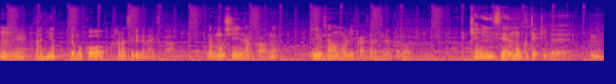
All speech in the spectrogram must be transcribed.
うん。ね何やってもこう話せるじゃないですか。でもしなんかね泉さんはもう理解されてるけど権威性目的でうん。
